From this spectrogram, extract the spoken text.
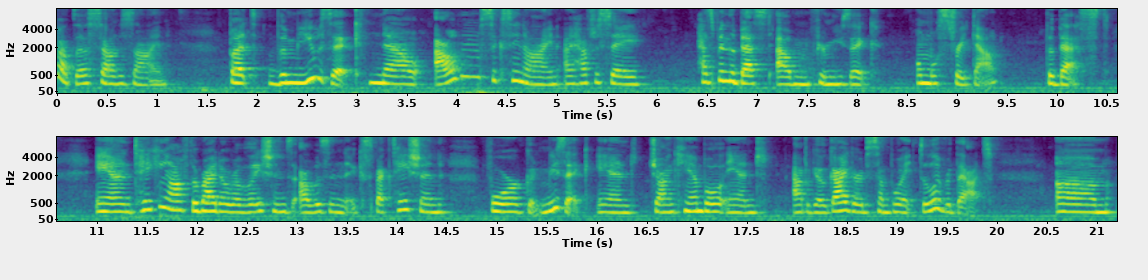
about the sound design. But the music, now, album 69, I have to say, has been the best album for music, almost straight down. The best. And taking off the Rido Revelations, I was in expectation for good music, and John Campbell and Abigail Geiger at some point delivered that. Um,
